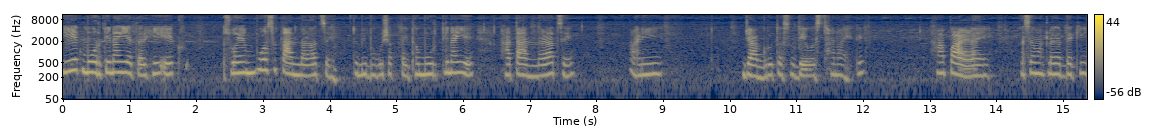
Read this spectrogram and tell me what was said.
ही एक मूर्ती नाही आहे तर ही एक स्वयंभू असं तांदळाचं आहे. तुम्ही बघू शकता इथं मूर्ती नाही आहे हा तांदळाच आहे आणि जागृत असं देवस्थान आहे ते. हा पाळला आहे. असं म्हटलं जातं की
